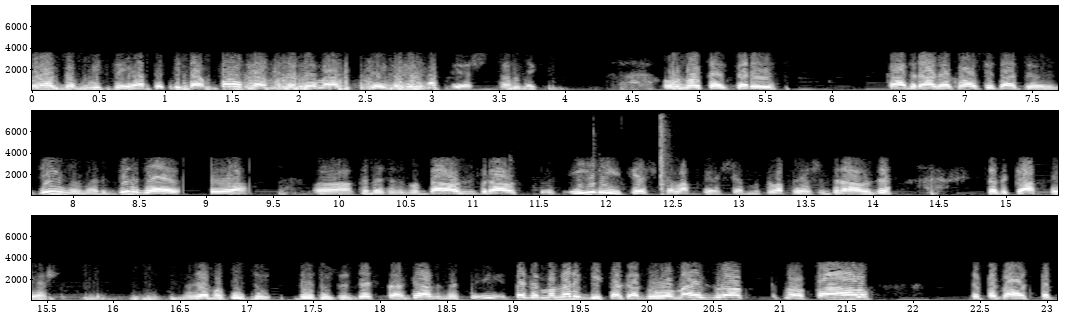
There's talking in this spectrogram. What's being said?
braucot misijā pie citām tautām, man vienmēr tiek arī latvieši satikt. Un noteikti arī kāda radio klausītāja zina un arī dzirdēju, jo, uh, kad es esmu daudz braucis uz īriju tieši pie latviešiem, mums latviešu draudzi, satika latvieši. Jau no 2010. gada, mēs, tagad man arī bija tā kā doma aizbraukt no tālu, tepat tās pat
